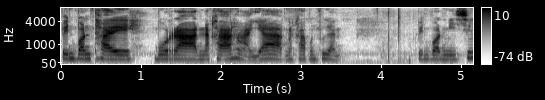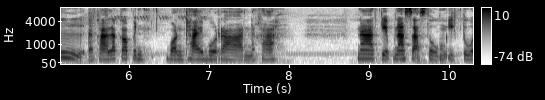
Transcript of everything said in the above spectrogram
เป็นบอลไทยโบราณนะคะ หายากนะคะเพื่อนๆ เป็นบอลมีชื่อนะคะ แล้วก็เป็นบอลไทยโบราณนะคะน่าเก็บน่าสะสมอีกตัว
